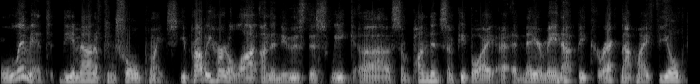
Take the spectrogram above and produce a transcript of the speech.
limit the amount of control points. You probably heard a lot on the news this week. Uh, some pundits, some people I, I, may or may not be correct, not my field,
